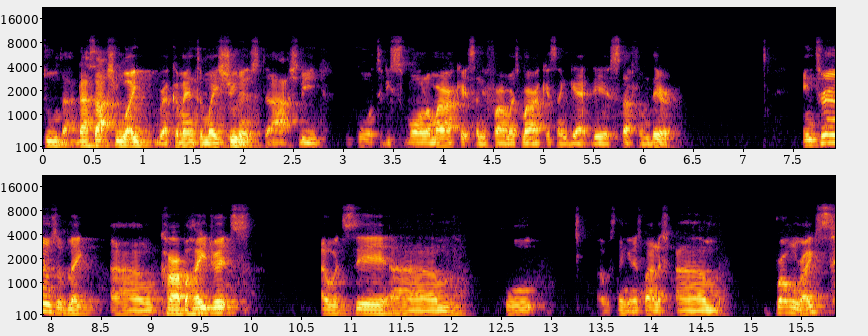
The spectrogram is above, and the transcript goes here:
do that. That's actually what I recommend to my students to actually go to the smaller markets and the farmers markets and get their stuff from there. In terms of like um, carbohydrates, I would say um, whole, I was thinking in Spanish, um, brown rice,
